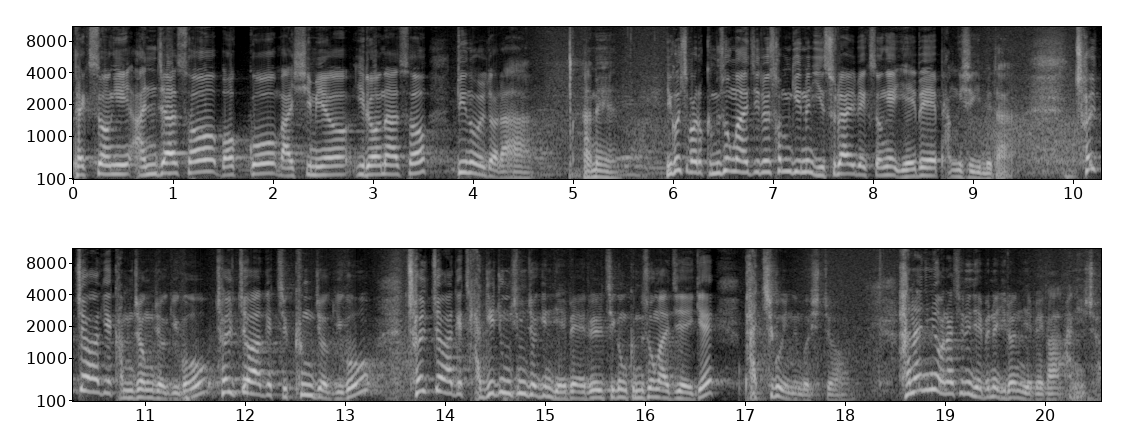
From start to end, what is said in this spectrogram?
백성이 앉아서 먹고 마시며 일어나서 뛰놀더라. 아멘. 이것이 바로 금송아지를 섬기는 이스라엘 백성의 예배의 방식입니다. 철저하게 감정적이고 철저하게 즉흥적이고 철저하게 자기중심적인 예배를 지금 금송아지에게 바치고 있는 것이죠. 하나님이 원하시는 예배는 이런 예배가 아니죠.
